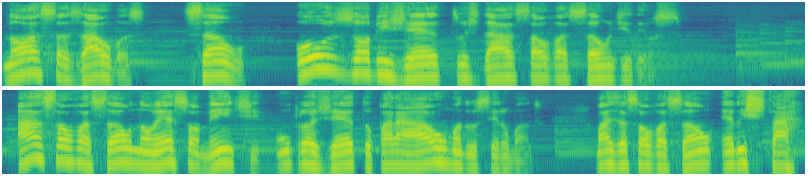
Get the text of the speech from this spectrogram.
nossas almas são os objetos da salvação de Deus. A salvação não é somente um projeto para a alma do ser humano, mas a salvação ela está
